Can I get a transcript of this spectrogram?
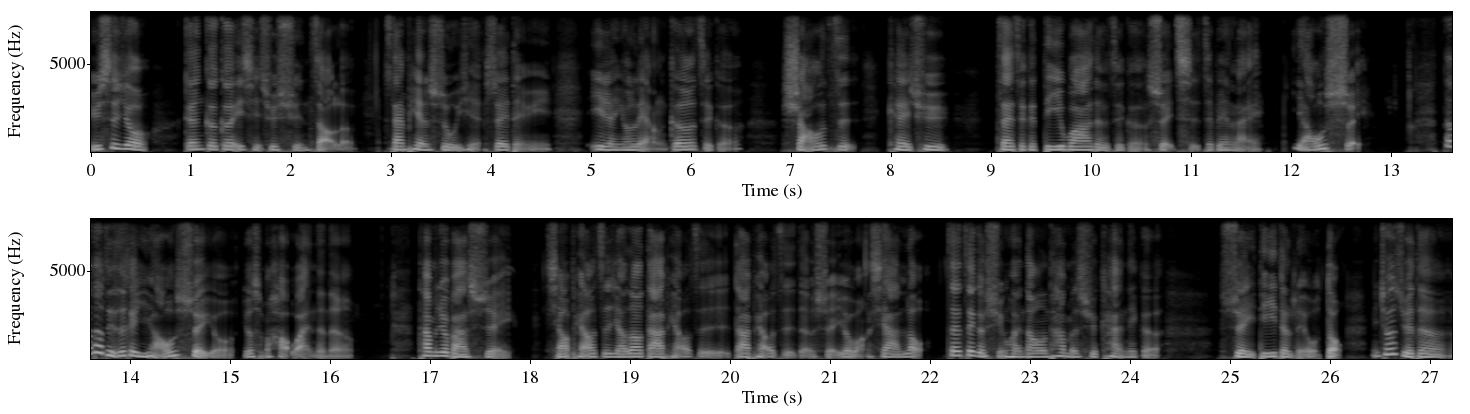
于是又跟哥哥一起去寻找了三片树叶，所以等于一人有两个这个勺子，可以去在这个低洼的这个水池这边来舀水。那到底这个舀水有有什么好玩的呢？他们就把水小瓢子舀到大瓢子，大瓢子的水又往下漏，在这个循环当中，他们去看那个水滴的流动，你就觉得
